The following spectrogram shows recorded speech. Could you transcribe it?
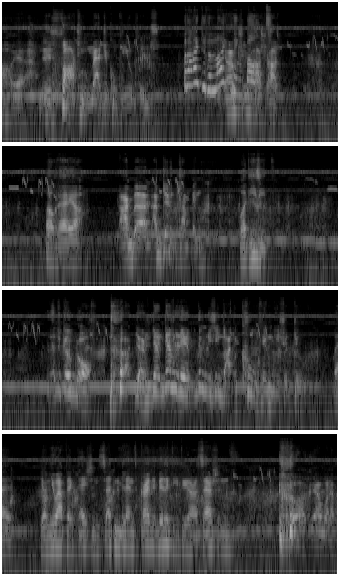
Oh, yeah. It's far too magical for you, Prince. But I did a Oh, lightning sh- bolt. hush, hush. Okay, uh, I'm, uh, I'm getting something. What is it? Let's go north. de- definitely, definitely seems like the cool thing we should do. Well, your new affectation certainly lends credibility to your assertions. yeah, whatever.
